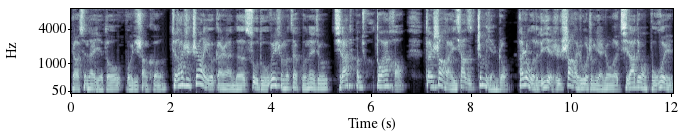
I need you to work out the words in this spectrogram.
然后现在也都回去上课了。就它是这样一个感染的速度，为什么在国内就其他地方就都还好，但上海一下子这么严重？按照我的理解是，上海如果这么严重了，其他地方不会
